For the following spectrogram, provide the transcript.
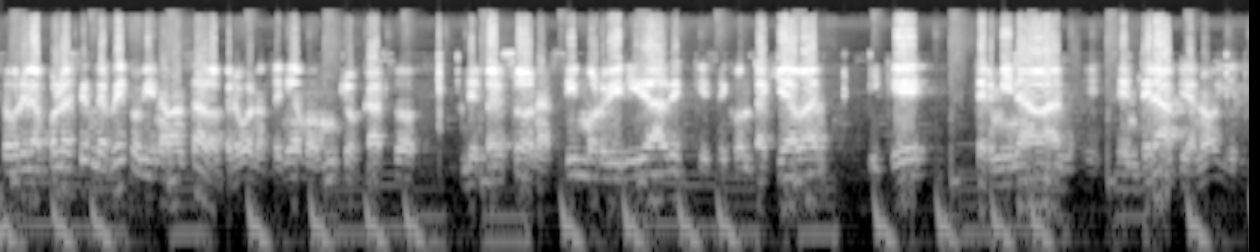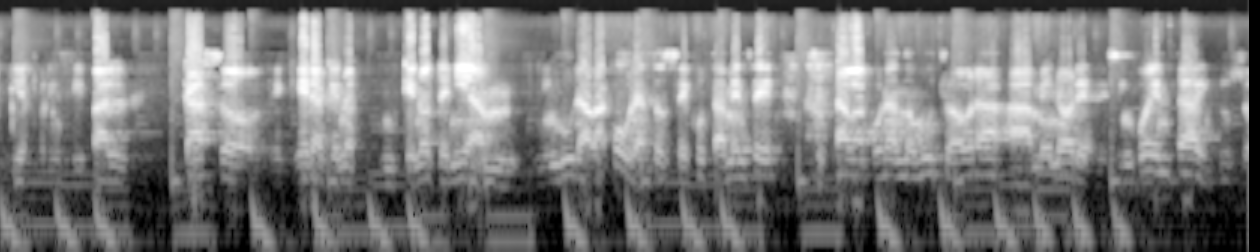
sobre la población de riesgo bien avanzado, pero bueno, teníamos muchos casos de personas sin morbilidades que se contagiaban y que terminaban este, en terapia, ¿no? Y el, y el principal caso era que no, que no tenían ninguna vacuna, entonces justamente se está vacunando mucho ahora a menores de 50, incluso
